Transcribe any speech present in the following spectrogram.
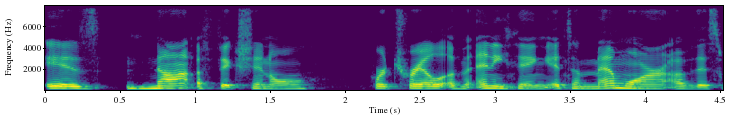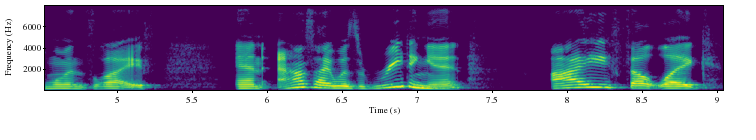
is not a fictional portrayal of anything. It's a memoir of this woman's life. And as I was reading it, I felt like,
